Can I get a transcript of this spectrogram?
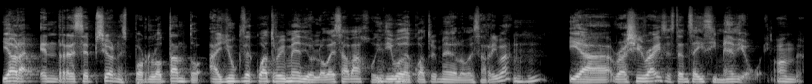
Y ahora, en recepciones, por lo tanto, Ayuk de cuatro y medio lo ves abajo y Divo de cuatro y medio lo ves arriba. Y a Rashid Rice está en seis y medio, güey. Under.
